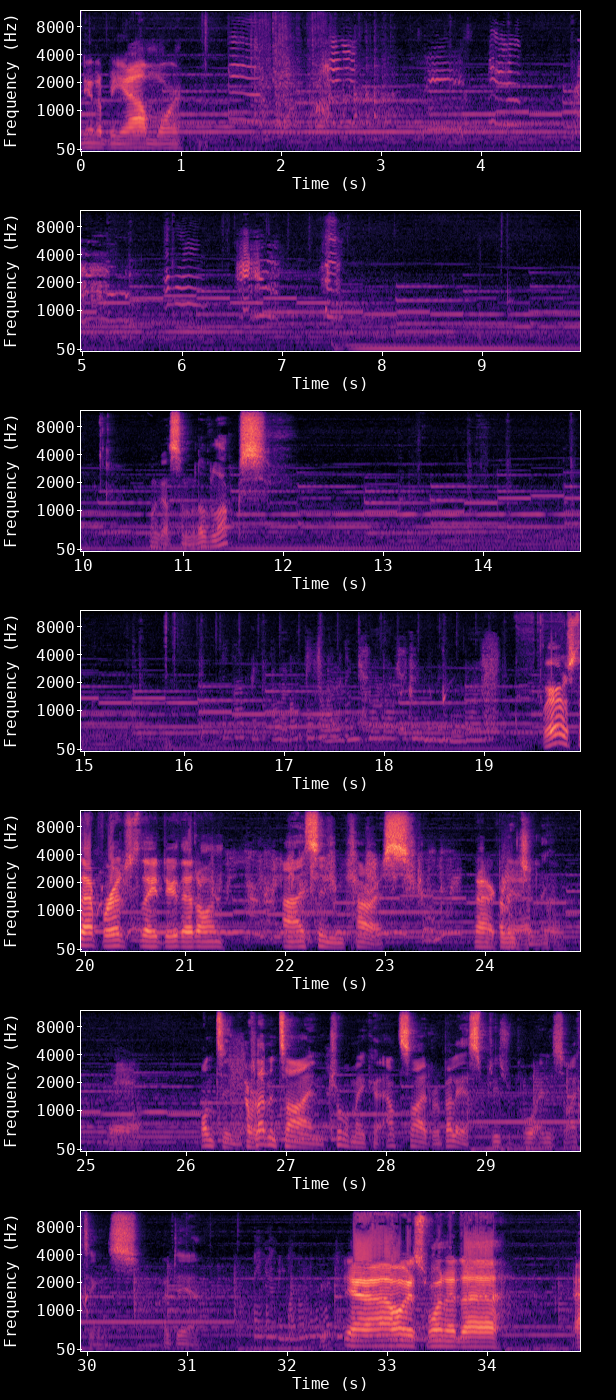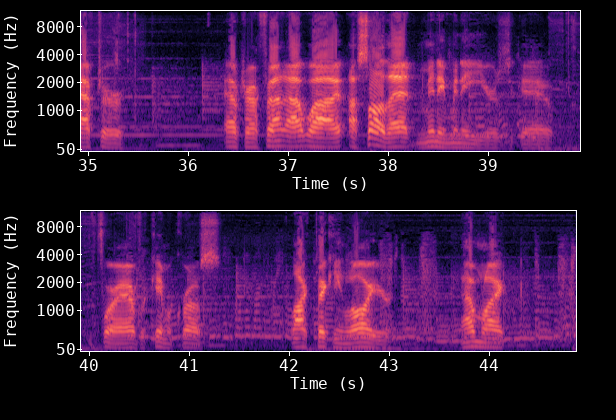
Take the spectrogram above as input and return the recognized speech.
You're gonna meow more. Got some love locks. Where is that bridge they do that on? Uh, it's in Paris. Okay. Originally. Yeah. Clementine, troublemaker, outside, rebellious. Please report any sightings. Oh dear. Yeah, I always wanted uh after after I found out well I, I saw that many, many years ago before I ever came across lockpicking lawyer. I'm like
